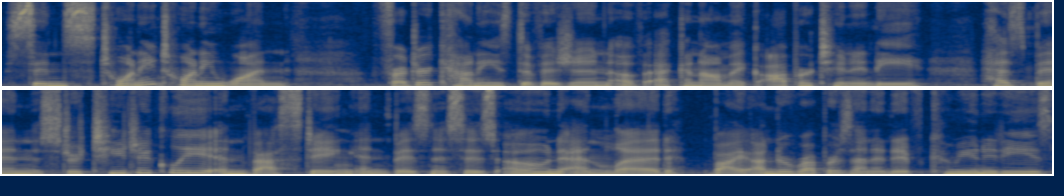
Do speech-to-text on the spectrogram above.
Since 2021, Frederick County's Division of Economic Opportunity has been strategically investing in businesses owned and led by underrepresented communities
